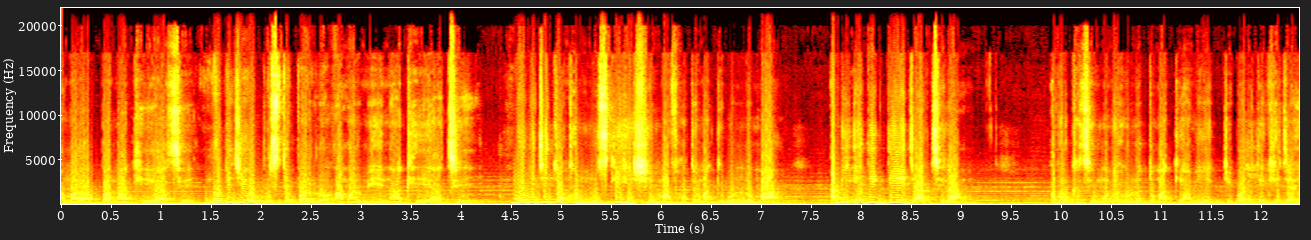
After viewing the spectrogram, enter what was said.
আমার আব্বা না খেয়ে আছে। নবীজিও বুঝতে পারল, আমার মেয়ে না খেয়ে আছে। নবীজি তখন মুস্কি হেসে মা ফাতেমাকে বলল, মা, আমি এদিক দিয়ে যাচ্ছিলাম। আমার কাছে মনে হলো তোমাকে আমি একটিবার দেখে যাই।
